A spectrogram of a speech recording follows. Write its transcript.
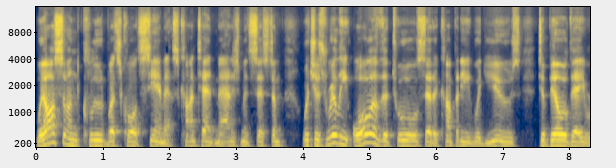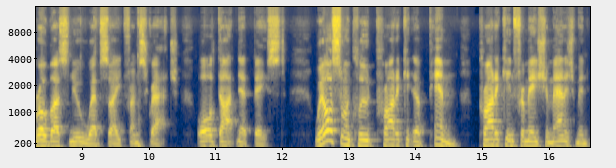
We also include what's called CMS, Content Management System, which is really all of the tools that a company would use to build a robust new website from scratch, all .NET based. We also include product uh, PIM, Product Information Management,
